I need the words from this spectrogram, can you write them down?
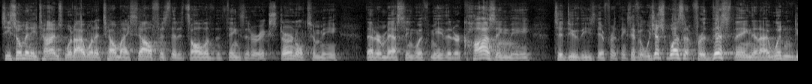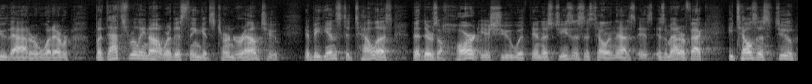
See, so many times what I want to tell myself is that it's all of the things that are external to me that are messing with me, that are causing me to do these different things. If it just wasn't for this thing, then I wouldn't do that or whatever. But that's really not where this thing gets turned around to. It begins to tell us that there's a heart issue within us. Jesus is telling that. As, as a matter of fact, he tells us too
